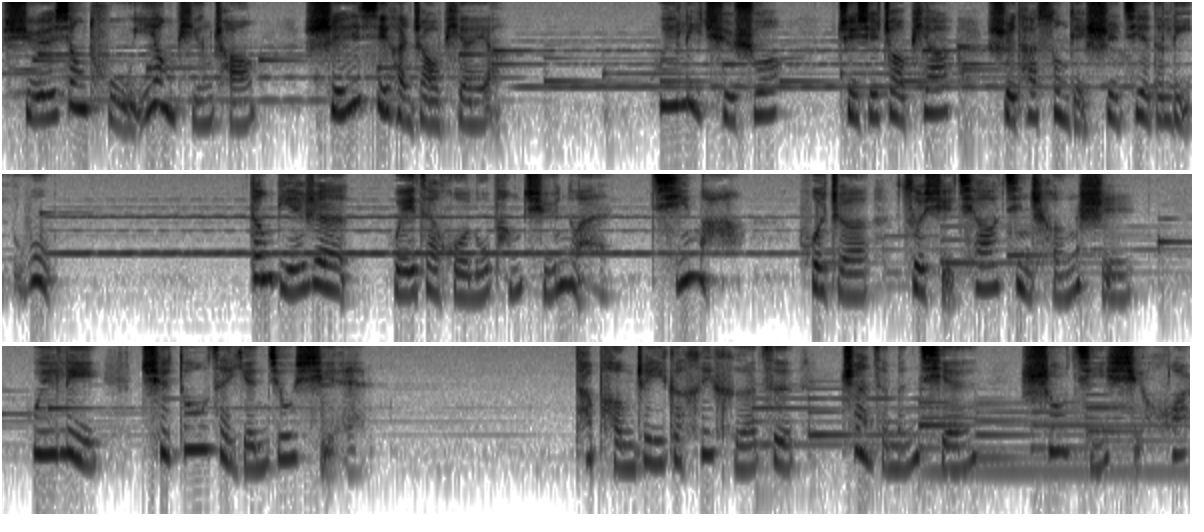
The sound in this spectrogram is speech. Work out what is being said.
雪像土一样平常，谁稀罕照片呀？威力却说，这些照片是他送给世界的礼物。当别人围在火炉旁取暖、骑马，或者坐雪橇进城时，威利却都在研究雪。他捧着一个黑盒子，站在门前收集雪花。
